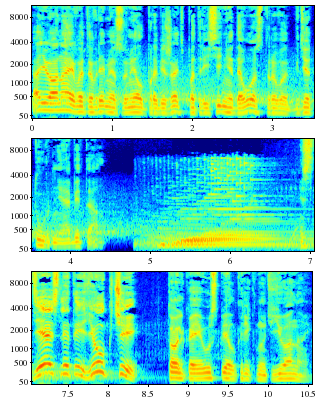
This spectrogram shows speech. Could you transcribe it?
а Юанай в это время сумел пробежать по трясине до острова, где Тур не обитал. «Здесь ли ты, Юкчи?» — только и успел крикнуть Юанай.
